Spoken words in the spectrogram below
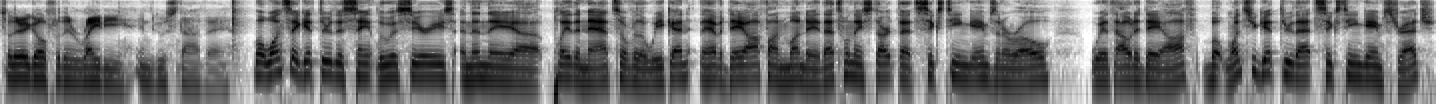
So there you go for the righty in Gustave. But once they get through this St. Louis series and then they uh, play the Nats over the weekend, they have a day off on Monday. That's when they start that 16 games in a row without a day off. But once you get through that 16 game stretch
